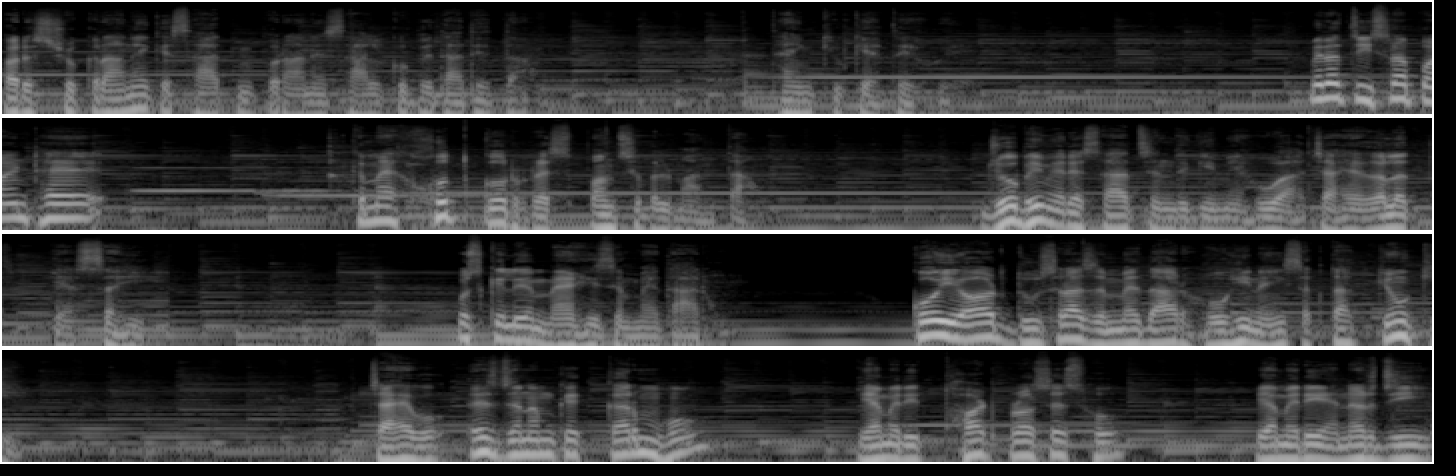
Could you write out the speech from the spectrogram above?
और इस शुक्राने के साथ में पुराने साल को विदा देता हूँ। थैंक यू कहते हुए। मेरा तीसरा पॉइंट है कि मैं खुद को रिस्पॉन्सिबल मानता हूँ। जो भी मेरे साथ ज़िंदगी में हुआ, चाहे गलत या सही, उसके लिए मैं ही जिम्मेदार हूँ। कोई और दूसरा जिम्मेदार हो ही नहीं सकता, क्योंकि चाहे वो इस जन्म के कर्म हो या मेरी थॉट प्रोसेस हो, या मेरी एनर्जी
